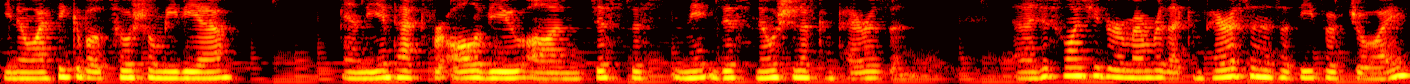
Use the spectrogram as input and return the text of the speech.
you know, I think about social media and the impact for all of you on just this this notion of comparison. And I just want you to remember that comparison is a thief of joy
